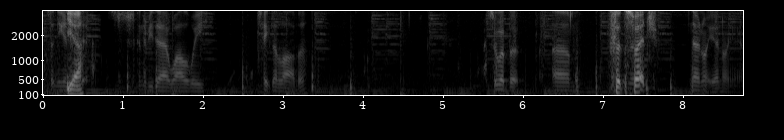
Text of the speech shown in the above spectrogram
It's only gonna Yeah. Be, it's just gonna be there while we take the lava. So, uh, but um, Flip the switch. no, not yet, not yet.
